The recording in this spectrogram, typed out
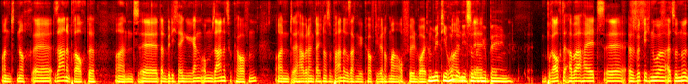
und noch äh, Sahne brauchte. Und äh, dann bin ich dahin gegangen, um Sahne zu kaufen und äh, habe dann gleich noch so ein paar andere Sachen gekauft, die wir nochmal auffüllen wollten. Damit die Hunde Und, nicht so äh, lange bellen. brauchte aber halt äh, also wirklich nur, also nur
